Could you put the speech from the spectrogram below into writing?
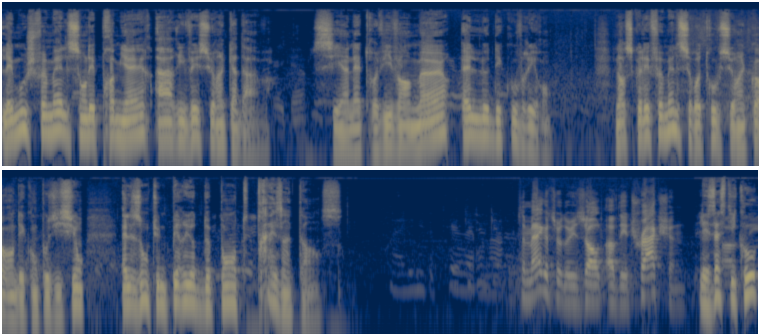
Les mouches femelles sont les premières à arriver sur un cadavre. Si un être vivant meurt, elles le découvriront. Lorsque les femelles se retrouvent sur un corps en décomposition, elles ont une période de ponte très intense. Les asticots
